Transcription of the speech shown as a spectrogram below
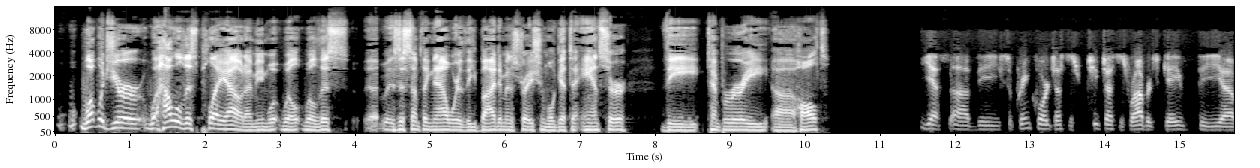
what would your, how will this play out? I mean, will, will, will this, uh, is this something now where the Biden administration will get to answer the temporary, uh, halt? Yes, uh, the Supreme Court Justice Chief Justice Roberts gave the uh,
